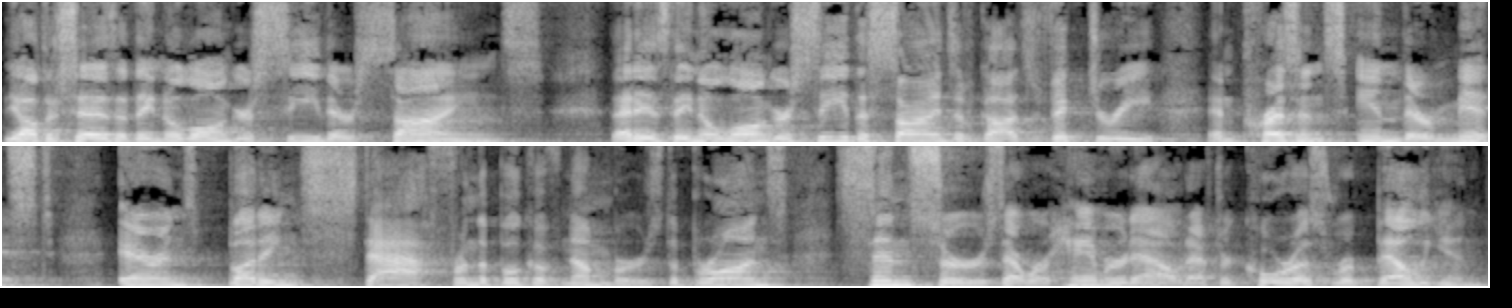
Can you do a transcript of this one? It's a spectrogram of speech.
The author says that they no longer see their signs. That is, they no longer see the signs of God's victory and presence in their midst. Aaron's budding staff from the book of Numbers, the bronze censers that were hammered out after Korah's rebellion,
